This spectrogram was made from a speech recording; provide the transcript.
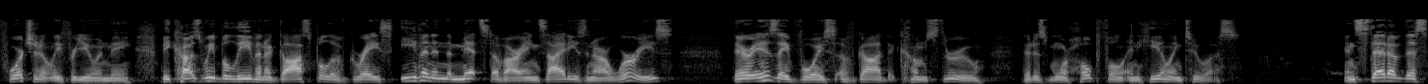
fortunately for you and me, because we believe in a gospel of grace, even in the midst of our anxieties and our worries, there is a voice of God that comes through that is more hopeful and healing to us. Instead of this,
